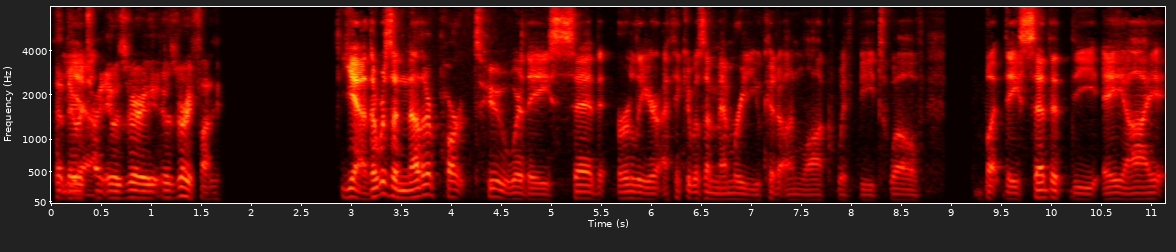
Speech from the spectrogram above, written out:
that they were trying. It was very it was very funny. Yeah, there was another part too where they said earlier, I think it was a memory you could unlock with B12, but they said that the AI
